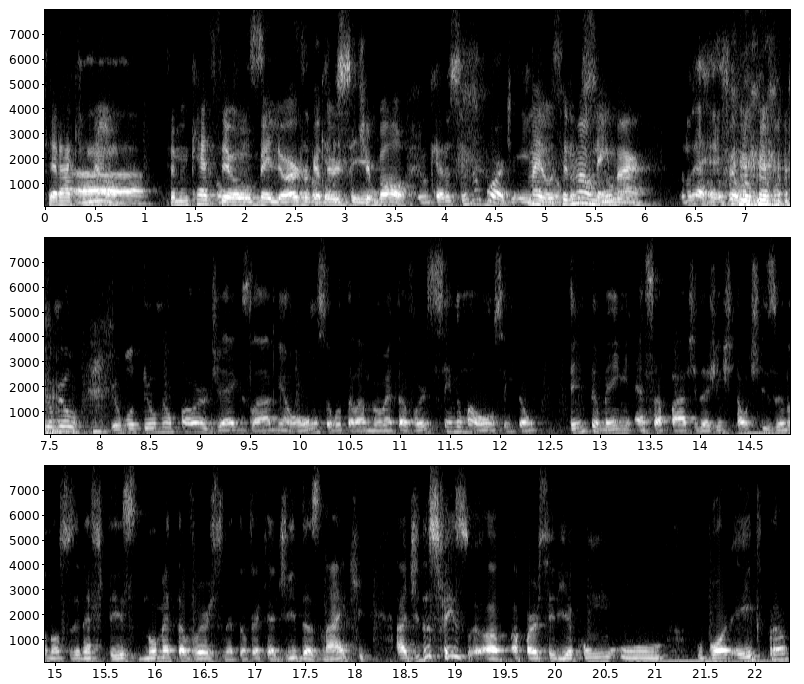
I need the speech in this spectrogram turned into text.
Será que a... não? Você não quer ser o melhor jogador de futebol? Eu, eu, quero ser no board. Mas você não é o Neymar. É, eu, eu, vou ter o meu, eu vou ter o meu Power Jags lá, minha onça, vou estar lá no meu metaverse sendo uma onça. Então, tem também essa parte da gente estar tá utilizando nossos NFTs no metaverse, né? Tanto é que a Adidas, Nike, a Adidas fez a, a parceria com o, o Board Ape para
